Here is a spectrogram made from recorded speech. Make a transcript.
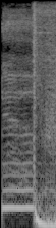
Yeah.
